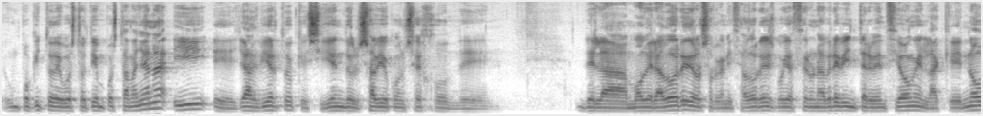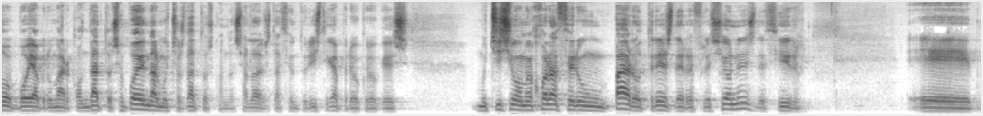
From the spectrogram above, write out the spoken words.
un poquito de vuestro tiempo esta mañana y eh, ya advierto que siguiendo el sabio consejo de, de la moderadora y de los organizadores voy a hacer una breve intervención en la que no voy a abrumar con datos. Se pueden dar muchos datos cuando se habla de la estación turística, pero creo que es muchísimo mejor hacer un par o tres de reflexiones, decir eh,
